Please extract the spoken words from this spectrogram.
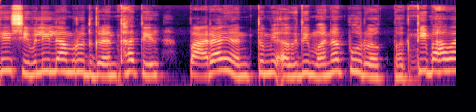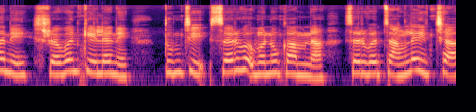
हे शिवलीलामृत ग्रंथातील पारायण तुम्ही अगदी मनपूर्वक भक्तिभावाने श्रवण केल्याने तुमची सर्व मनोकामना सर्व चांगल्या इच्छा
